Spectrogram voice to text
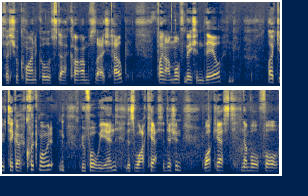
Specialchronicles.com slash help. Find out more information there. I'd like to take a quick moment before we end this Walkcast edition. Walkcast number four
